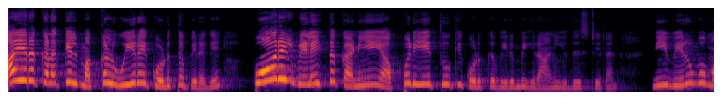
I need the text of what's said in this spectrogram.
ஆயிரக்கணக்கில் மக்கள் உயிரை கொடுத்த பிறகு போரில் விளைத்த கனியை அப்படியே தூக்கி கொடுக்க விரும்புகிறான் யுதிஷ்டிரன். நீ விரும்பும்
